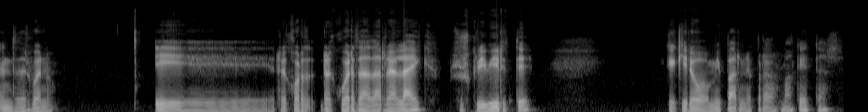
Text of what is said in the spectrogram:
Entonces, bueno, y recuerda darle a like, suscribirte, que quiero mi partner para las maquetas.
